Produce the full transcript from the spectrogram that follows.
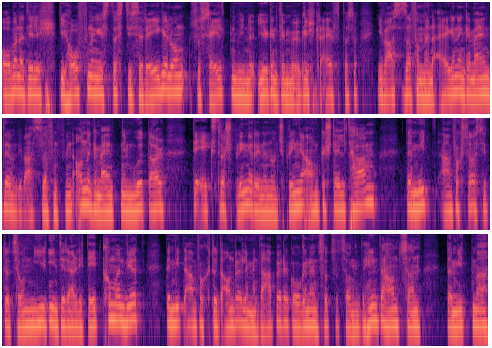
Aber natürlich die Hoffnung ist, dass diese Regelung so selten wie nur irgendwie möglich greift. Also ich weiß es auch von meiner eigenen Gemeinde und ich weiß es auch von vielen anderen Gemeinden im Murtal, die extra Springerinnen und Springer angestellt haben, damit einfach so eine Situation nie in die Realität kommen wird, damit einfach dort andere Elementarpädagoginnen sozusagen in der Hinterhand sind, damit man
